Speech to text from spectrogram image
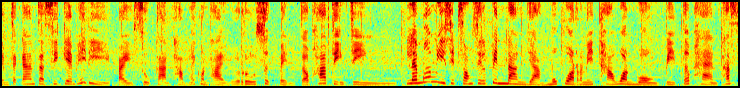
มจากการจัดซีเกมให้ดีไปสู่การทำให้คนไทยรู้สึกเป็นเจ้าภาพจริง ๆ และเมื่อมี 12 ศิลปินดังอย่างมุกวรณิธทาวรวง ปีเตอร์แพน ทัศ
